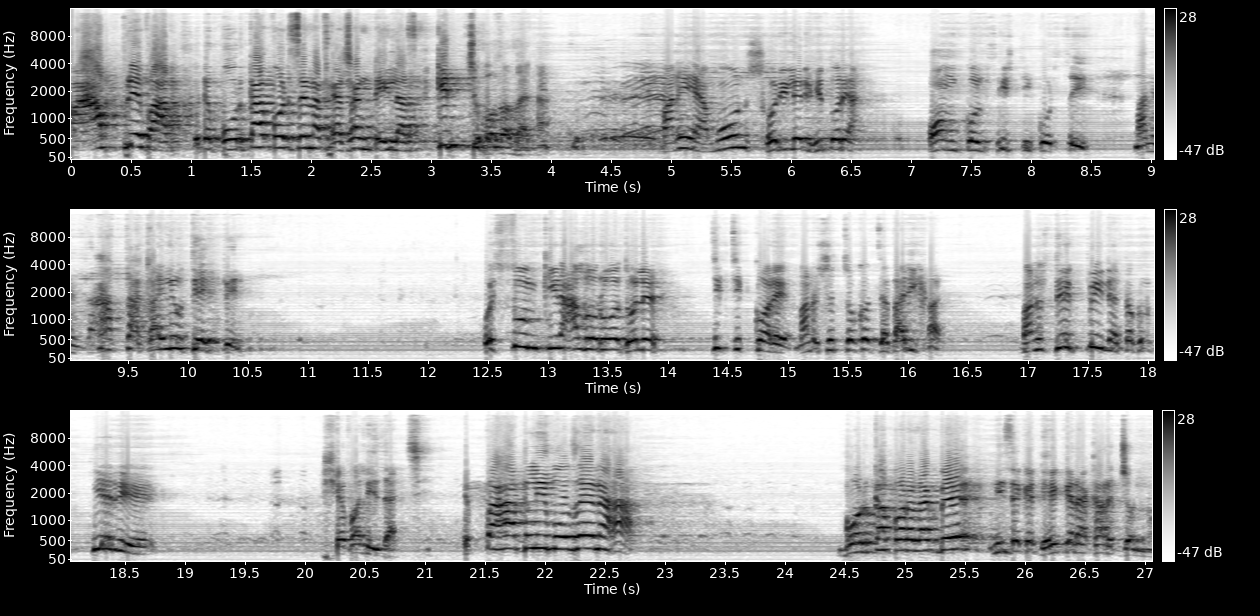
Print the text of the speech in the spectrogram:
বাপরে বাপ। ওটা বোরকা পড়ছে না ফ্যাশন টেইলার্স কিচ্ছু বোঝা যায় না। মানে এমন শরীরের ভিতরে অঙ্কন সৃষ্টি করছে মানে না তাকাইলেও দেখবেন। ওই চুমকির আলো রোদ হলে চিকচিক করে, মানুষের চোখের হচ্ছে দাড়ি খায়। মানুষ দেখবি না, তখন কে রে? শেফালি যাচ্ছে। পাগলি বোঝে না। বোরকা পরা লাগবে নিজেকে ঢেকে রাখার জন্য।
